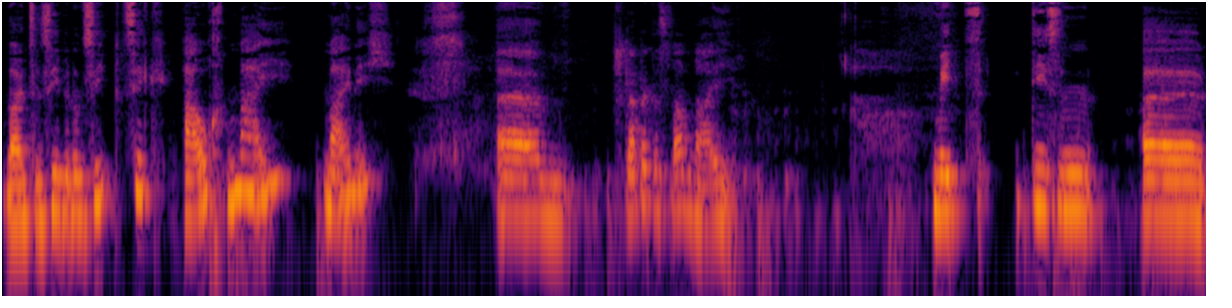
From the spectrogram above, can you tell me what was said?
1977, auch Mai, meine ich. Ähm, ich glaube, das war Mai. Mit diesem äh,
